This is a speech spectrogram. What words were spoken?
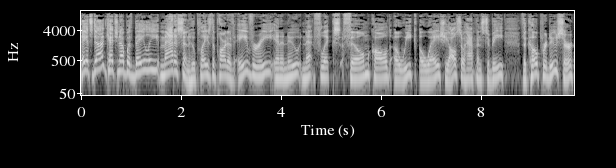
Hey, it's Doug catching up with Bailee Madison, who plays the part of Avery in a new Netflix film called A Week Away. She also happens to be the co producer,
